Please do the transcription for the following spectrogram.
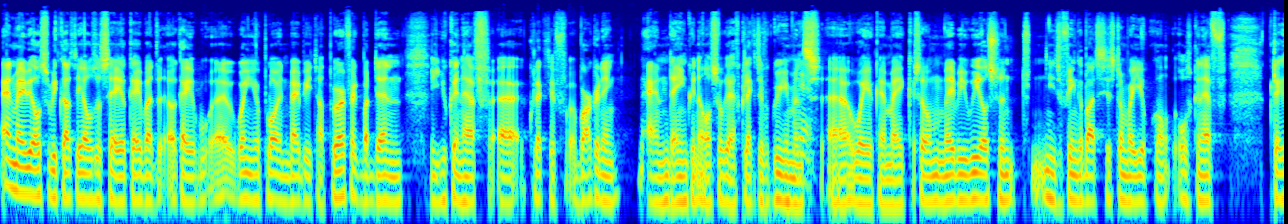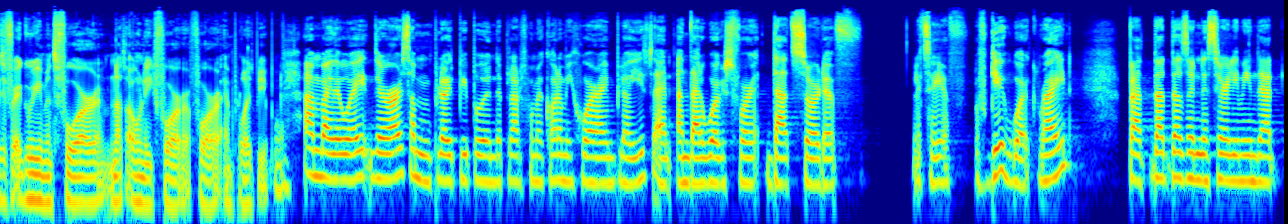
and maybe also because they also say, okay, but okay, uh, when you're employed, maybe it's not perfect, but then you can have uh, collective bargaining, and then you can also have collective agreements yeah. Uh, where you can make. So maybe we also need to think about a system where you can also can have collective agreements for not only for for employed people. And by the way, there are some employed people in the platform platform economy who are employees and, and that works for that sort of, let's say, of, of gig work, right? But that doesn't necessarily mean that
